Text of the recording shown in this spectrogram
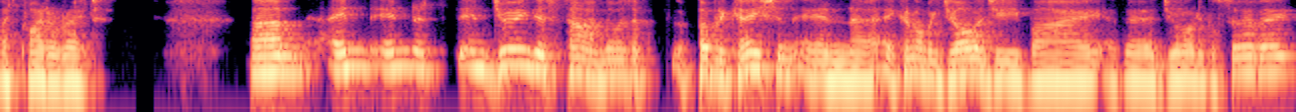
at quite a rate. Um, in, in, in, during this time, there was a, a publication in uh, Economic Geology by the Geological Survey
